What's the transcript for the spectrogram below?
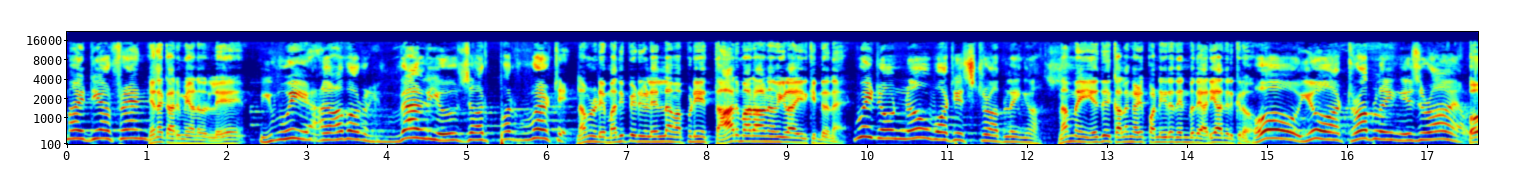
My dear friend, எனக்கு அருமையானவர்களே we, our values are perverted. நம்மளுடைய மதிப்பீடுகள் எல்லாம் அப்படியே தாறுமாறானவைகளாய் இருக்கின்றன We don't know what is troubling us. நம்மை எது கலங்க பண்ணுகிறது என்பதை அறியாதிருக்கிறோம் Oh, you are troubling Israel. ஓ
